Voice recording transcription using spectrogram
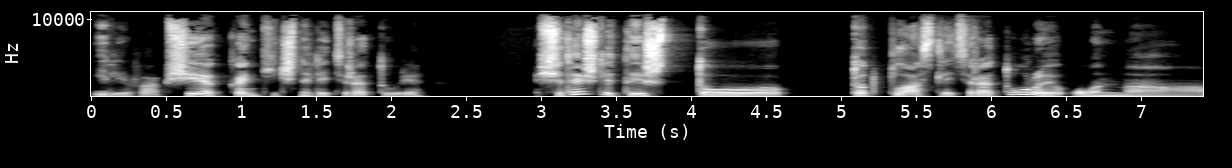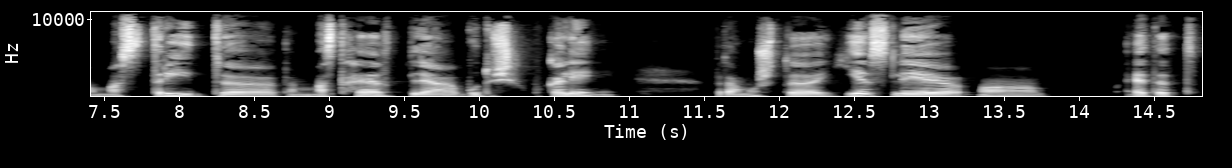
или вообще к античной литературе. Считаешь ли ты, что тот пласт литературы, он мастрит, э, там, must have для будущих поколений? Потому что если э, этот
